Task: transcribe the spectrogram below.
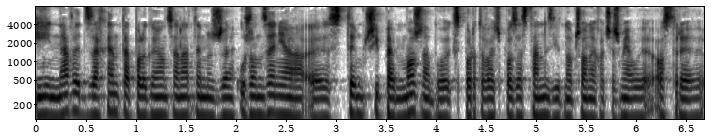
i nawet zachęta polegająca na tym, że urządzenia e, z tym chipem można było eksportować poza Stany Zjednoczone, chociaż miały ostre,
